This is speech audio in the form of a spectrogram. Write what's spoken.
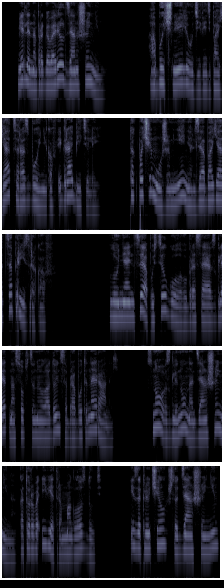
— медленно проговорил Дзян Шинин. «Обычные люди ведь боятся разбойников и грабителей. Так почему же мне нельзя бояться призраков?» Луняньцы опустил голову, бросая взгляд на собственную ладонь с обработанной раной. Снова взглянул на Дзян Шинина, которого и ветром могло сдуть, и заключил, что Дзян Шинин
